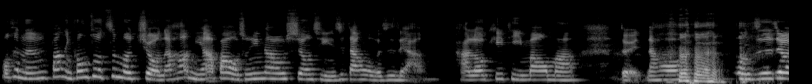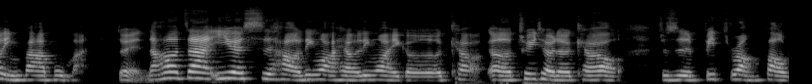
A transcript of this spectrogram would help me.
我可能帮你工作这么久，然后你要把我重新纳入试用期，你是当我是怎样？Hello Kitty 猫吗？对，然后 总之就引发不满。对，然后在一月四号，另外还有另外一个 K 呃 Twitter 的 KOL 就是 BitRun 爆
